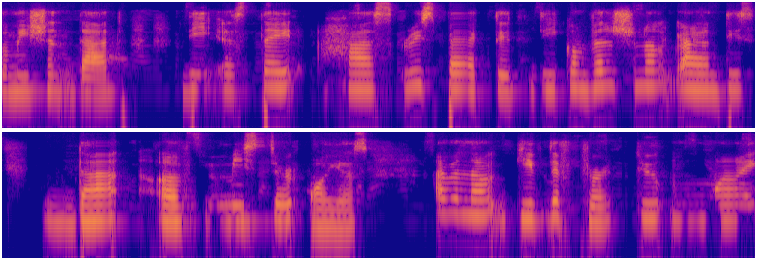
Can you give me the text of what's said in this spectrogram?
Commission that the state has respected the conventional guarantees that of Mr. Hoyos. I will now give the floor to my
